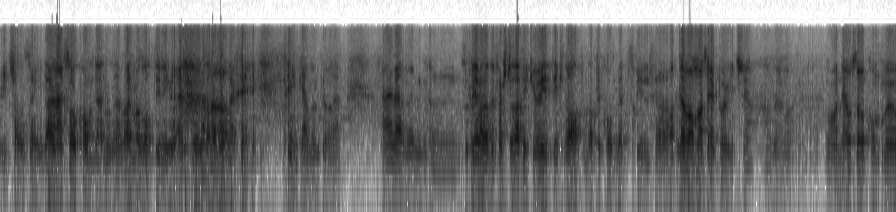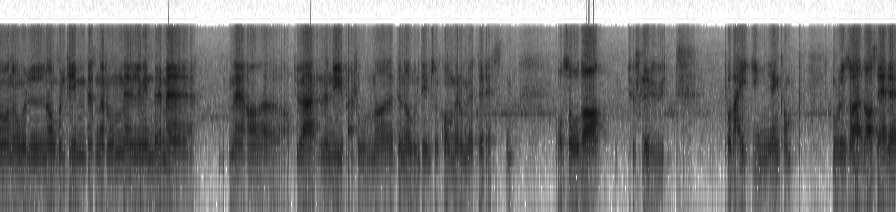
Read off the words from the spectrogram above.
Reach-annonsering der. Nei. Så kom den, og den varma godt inn i kroppen. tenker jeg nok det. Nei, det er vel men... Så det var jo det første. Da fikk vi jo vite ikke noe annet enn at det kom et spill fra At det var basert på Reach, ja. Og, det var, var det. og så kom jo Noble, Noble Team-presentasjonen mer eller mindre med, med at du er den nye personen og The Noble Team som kommer og møter resten. Og så da tusler ut på vei inn i en kamp. Hvor du så, da ser det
